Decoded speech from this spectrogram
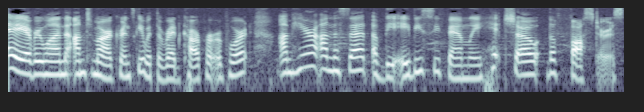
Hey everyone, I'm Tamara Krinsky with the Red Carpet Report. I'm here on the set of the ABC Family hit show, The Fosters.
